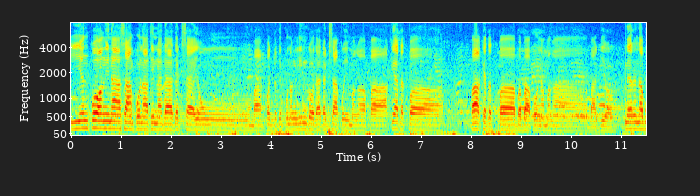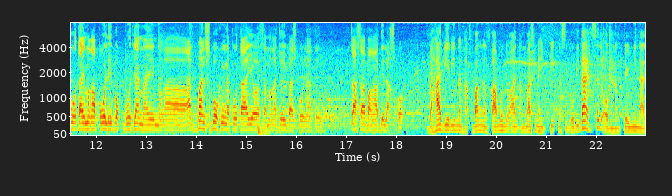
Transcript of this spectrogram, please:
Iyan po ang inaasahan po natin na dadagsa yung pagdating po ng linggo, dadagsa po yung mga paakyat at pa paakyat at pababa po ng mga bagyo. Meron na po tayong mga fully book po dyan, may mga advance booking na po tayo sa mga joy bus po natin. Sa mga deluxe po. Bahagi rin ng hakbang ng pamunuan ang mas mahigpit na seguridad sa loob ng terminal.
